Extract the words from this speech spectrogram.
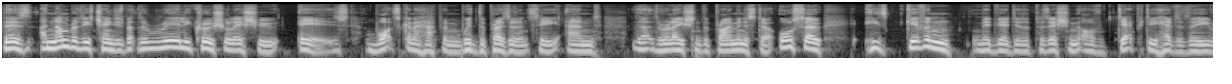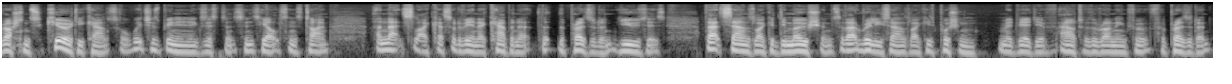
there's a number of these changes, but the really crucial issue is what's going to happen with the presidency and the, the relation of the prime minister. Also, he's given Medvedev the position of deputy head of the Russian Security Council, which has been in existence since Yeltsin's time. And that's like a sort of inner cabinet that the president uses. That sounds like a demotion. So that really sounds like he's pushing Medvedev out of the running for, for president.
